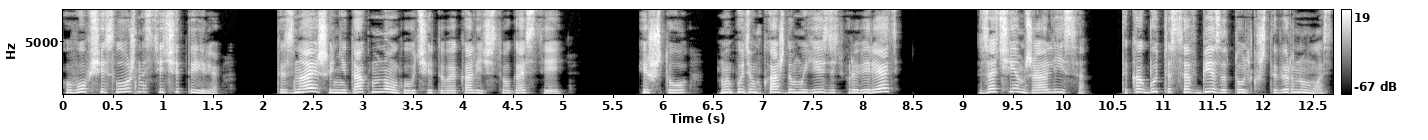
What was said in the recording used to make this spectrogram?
В общей сложности четыре. Ты знаешь, и не так много, учитывая количество гостей. И что, мы будем каждому ездить проверять? Зачем же, Алиса? Ты как будто совбеза только что вернулась.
